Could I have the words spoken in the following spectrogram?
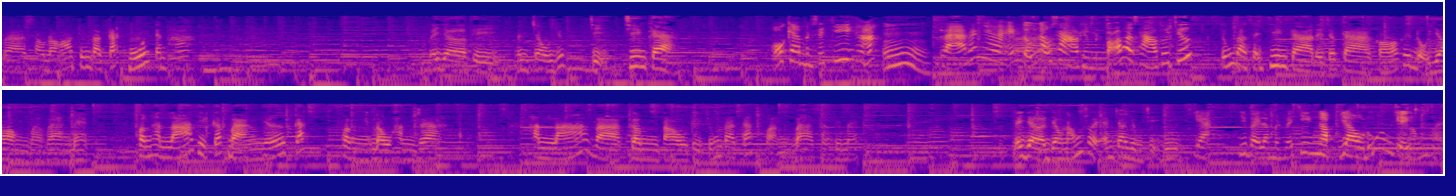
và sau đó chúng ta cắt muối em ha. Bây giờ thì Minh Châu giúp chị chiên cà. Ủa cà mình sẽ chiên hả? Ừ, Lạ đó nha, em tưởng À. đâu xào thì mình bỏ vào xào thôi chứ. chúng ta sẽ chiên cà để cho cà có cái độ giòn và vàng đẹp. Phần hành lá thì các bạn nhớ cắt phần đầu hành ra. Hành lá và cần tàu thì chúng ta cắt khoảng 3 cm. Bây giờ dầu nóng rồi em cho dùng chị đi. Dạ, như vậy là mình phải chiên ngập dầu đúng không chị? Đúng vậy.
